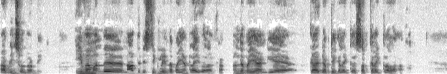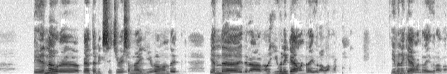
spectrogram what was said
அப்படின்னு சொல்கிறான் அப்படி இவன் வந்து நார்த் டிஸ்ட்ரிக்டில் இந்த பையன் டிரைவராக இருக்கான். அந்த பையன் அங்கேயே டெப்டி கலெக்டர் சப் கலெக்டராக வரான். இது என்ன ஒரு பேத்தட்டிக் சுச்சுவேஷன்னா இவன் வந்து எந்த இதில் ஆனாலும் இவனுக்கே அவன் டிரைவராக வரான் இவனுக்கே அவன் டிரைவராக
